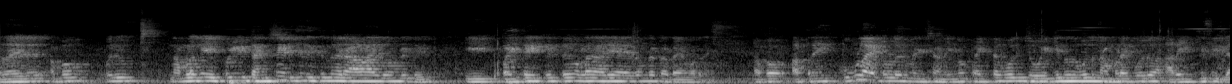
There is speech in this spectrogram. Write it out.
അതായത് അപ്പം ഒരു നമ്മളൊക്കെ എപ്പോഴും ടെൻഷൻ അടിച്ച് നിൽക്കുന്ന ഒരാളായതുകൊണ്ടിട്ട് ഈ പൈസ ഇട്ടിട്ട് ഉള്ള കാര്യം ആയതുകൊണ്ടിട്ടാണ് ഞാൻ പറഞ്ഞത്. അപ്പോൾ അത്രയും കൂൾ ആയിട്ടുള്ള ഒരു മനുഷ്യനാണ്. ഇവൻ പൈസ പോലും ചോദിക്കുന്നത് പോലും നമ്മളെ പോലും അറിയിക്കുന്നില്ല.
